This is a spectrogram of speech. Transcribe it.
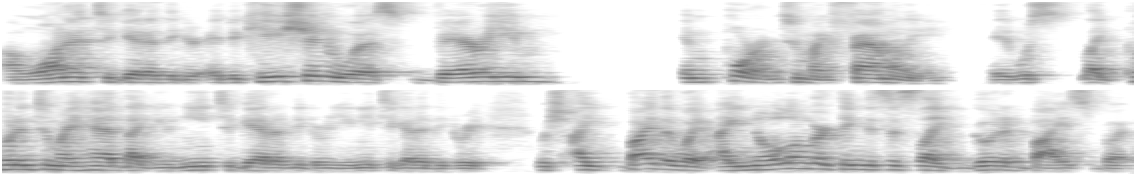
I wanted to get a degree. Education was very important to my family. It was like put into my head like you need to get a degree, you need to get a degree. Which I, by the way, I no longer think this is like good advice, but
